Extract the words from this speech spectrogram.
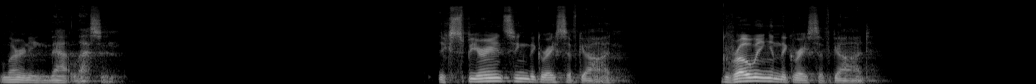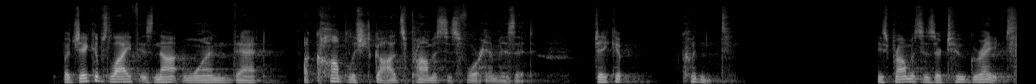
learning that lesson, experiencing the grace of God, growing in the grace of God. But Jacob's life is not one that accomplished God's promises for him, is it? Jacob couldn't. These promises are too great.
